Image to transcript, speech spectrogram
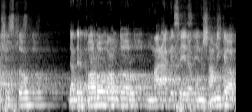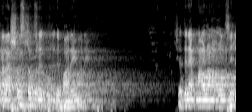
অসুস্থ, যাদের কলব, অন্তর মারা গেছে, এরকম স্বামীকেও আপনারা সুস্থ করে তুলতে পারেন। সেদিন এক মাওলানা বলছিল,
